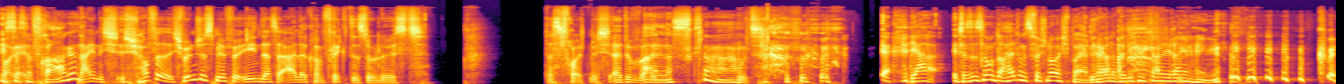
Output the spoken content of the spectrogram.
das verrät. eine Frage? Nein, ich, ich hoffe, ich wünsche es mir für ihn, dass er alle Konflikte so löst. Das freut mich. Äh, du, Alles klar. Gut. Ja, ja, das ist eine Unterhaltung zwischen euch beiden. Ja. Ja. da will ich mich gar nicht reinhängen. cool.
